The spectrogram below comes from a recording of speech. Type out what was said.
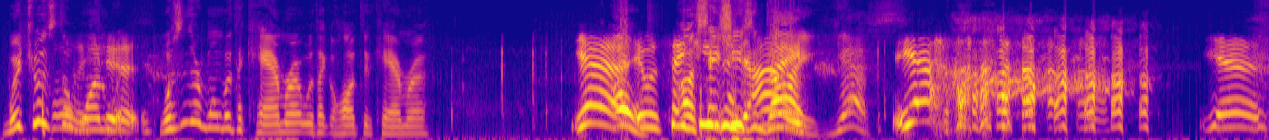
Which was the one? With, wasn't there one with a camera with like a haunted camera? Yeah, oh, it was Say uh, Cheese, Say Cheese and, die. Yes. Yeah. yes.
